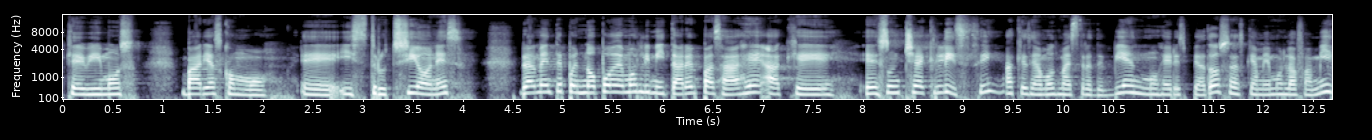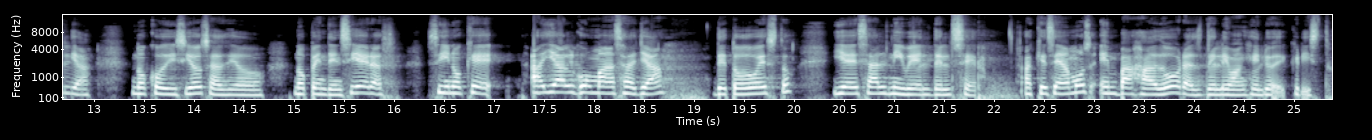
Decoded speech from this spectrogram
que vimos varias como eh, instrucciones, realmente pues no podemos limitar el pasaje a que es un checklist, ¿sí? A que seamos maestras del bien, mujeres piadosas, que amemos la familia, no codiciosas, no pendencieras, sino que hay algo más allá de todo esto y es al nivel del ser, a que seamos embajadoras del Evangelio de Cristo.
